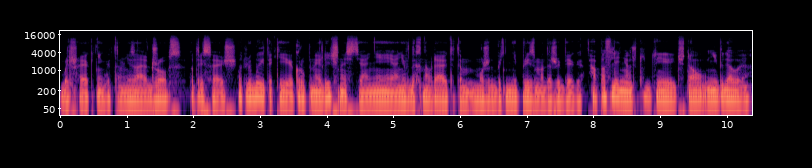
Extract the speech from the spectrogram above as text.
большая книга, там, не знаю, Джобс, потрясающий. Вот любые такие крупные личности, они, они вдохновляют, это может быть не призма даже бега. А последнее, что ты читал, не беговое.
